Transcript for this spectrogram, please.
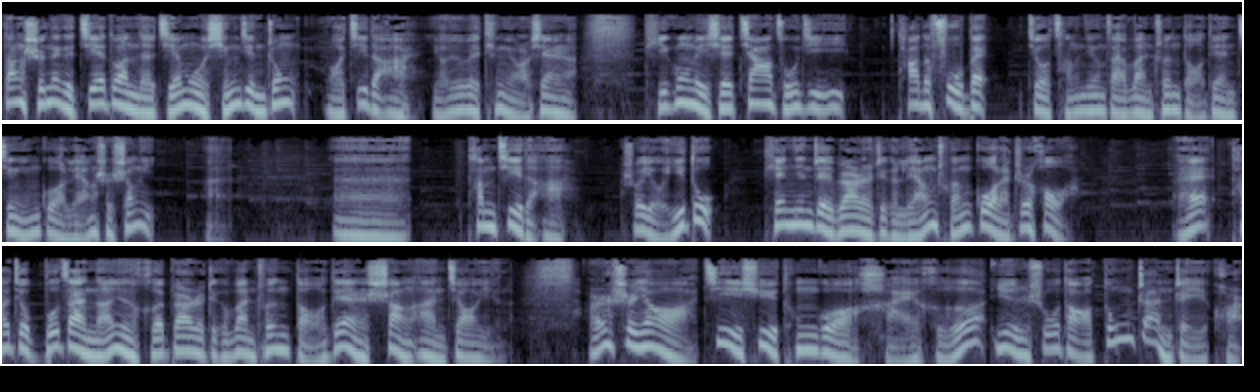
当时那个阶段的节目行进中，我记得啊，有一位听友先生提供了一些家族记忆，他的父辈。就曾经在万春斗店经营过粮食生意，哎，呃，他们记得啊，说有一度天津这边的这个粮船过来之后啊，哎，他就不在南运河边的这个万春斗店上岸交易了，而是要啊继续通过海河运输到东站这一块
